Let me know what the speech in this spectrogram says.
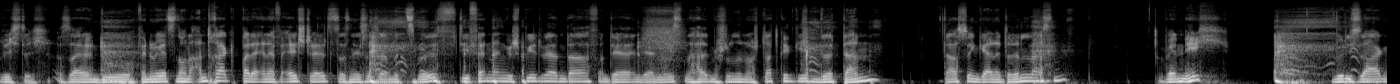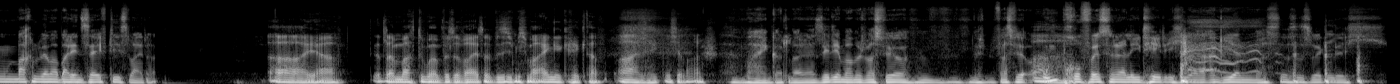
Richtig. Es sei denn, du, wenn du jetzt noch einen Antrag bei der NFL stellst, dass nächstes Jahr mit zwölf Defendern gespielt werden darf und der in der nächsten halben Stunde noch stattgegeben wird, dann darfst du ihn gerne drin lassen. Wenn nicht, würde ich sagen, machen wir mal bei den Safeties weiter. Ah ja, dann mach du mal bitte weiter, bis ich mich mal eingekriegt habe. Ah, leg mich im Arsch. Mein Gott, Leute, seht ihr mal, mit was für, mit was für ah. Unprofessionalität ich hier agieren muss. Das ist wirklich.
